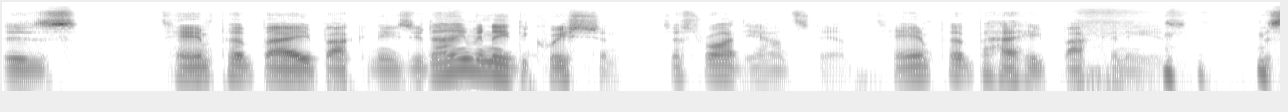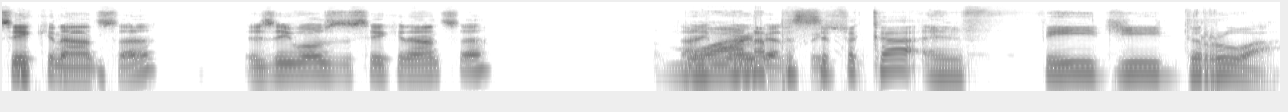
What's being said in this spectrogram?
is Tampa Bay Buccaneers. You don't even need the question. Just write the answer down. Tampa Bay Buccaneers. the second answer, Izzy, what was the second answer? Don't Moana about the question. Pacifica and Fiji Drua.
